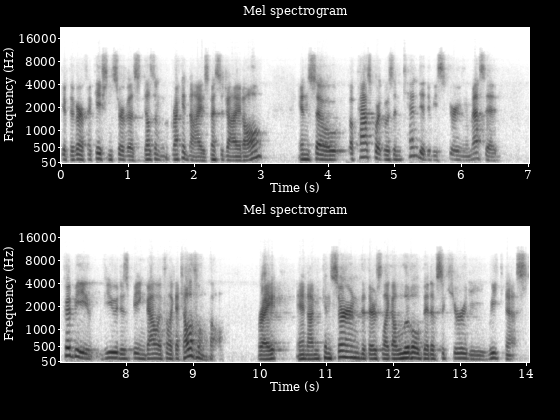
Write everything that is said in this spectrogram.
if the verification service doesn't recognize message I at all. And so a passport that was intended to be securing a message could be viewed as being valid for like a telephone call, right? And I'm concerned that there's like a little bit of security weakness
